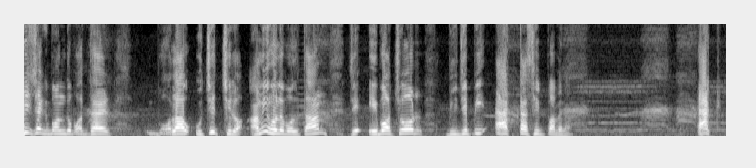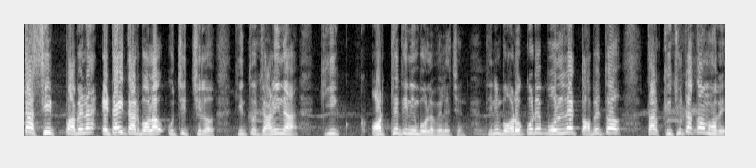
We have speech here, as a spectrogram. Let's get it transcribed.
অভিষেক বন্দ্যোপাধ্যায়ের বলা উচিত ছিল, আমি হলে বলতাম যে এবছর বিজেপি একটা সিট পাবে না। একটা সিট পাবে না, এটাই তার বলা উচিত ছিল। কিন্তু জানি না কি অর্থে তিনি বলে ফেলেছেন। তিনি বড় করে বললে তবে তো তার কিছুটা কম হবে।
